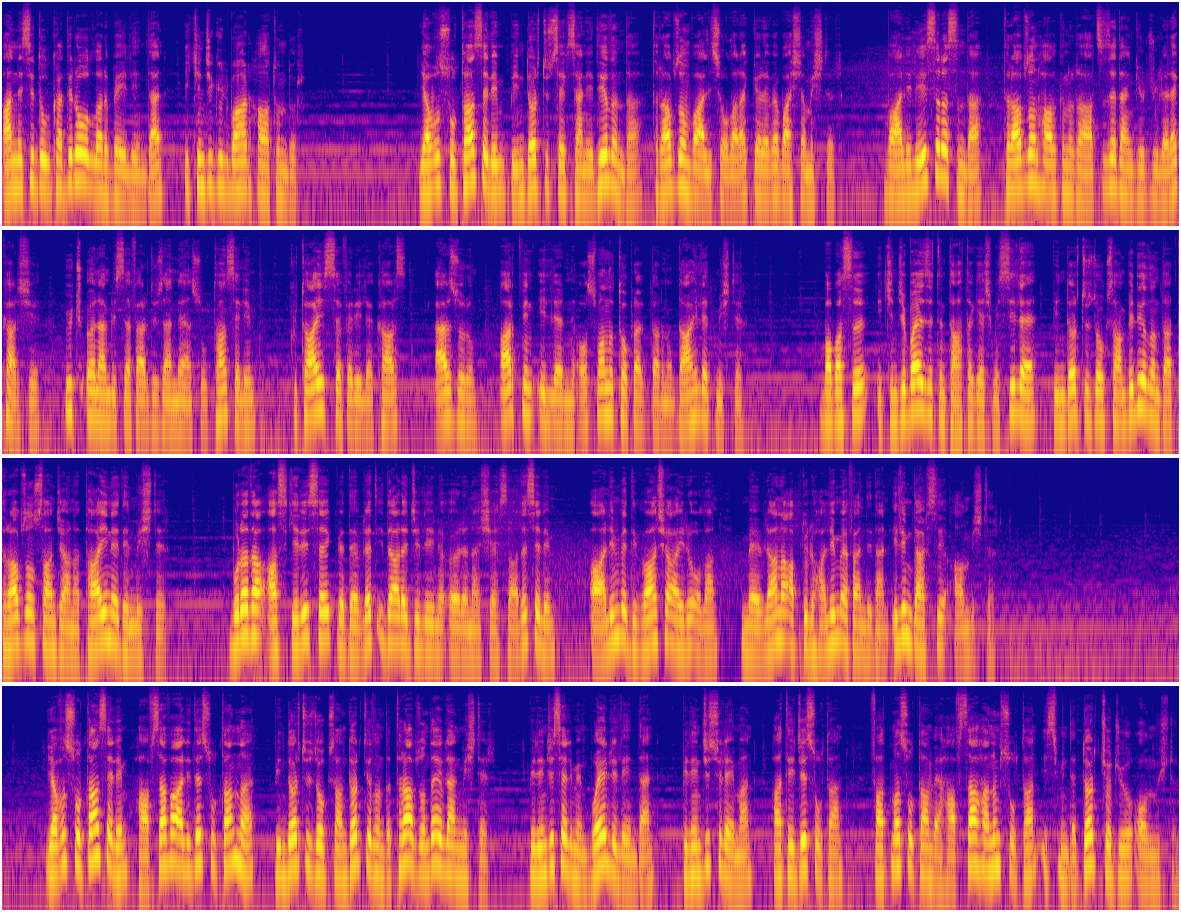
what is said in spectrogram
annesi Dulkadiroğulları Beyliğinden 2. Gülbahar Hatun'dur. Yavuz Sultan Selim 1487 yılında Trabzon valisi olarak göreve başlamıştır. Valiliği sırasında Trabzon halkını rahatsız eden Gürcülere karşı 3 önemli sefer düzenleyen Sultan Selim, Kütahya seferiyle Kars, Erzurum, Artvin illerini Osmanlı topraklarına dahil etmiştir. Babası 2. Bayezid'in tahta geçmesiyle 1491 yılında Trabzon sancağına tayin edilmiştir. Burada askeri sevk ve devlet idareciliğini öğrenen Şehzade Selim, alim ve divan şairi olan Mevlana Abdülhalim Efendi'den ilim dersi almıştır. Yavuz Sultan Selim, Hafsa Valide Sultan'la 1494 yılında Trabzon'da evlenmiştir. 1. Selim'in bu evliliğinden 1. Süleyman, Hatice Sultan, Fatma Sultan ve Hafsa Hanım Sultan isminde 4 çocuğu olmuştur.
